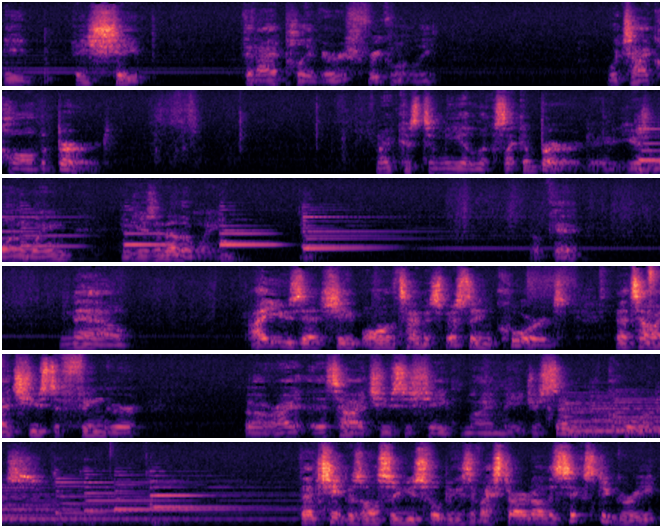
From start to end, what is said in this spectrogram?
a, a shape that I play very frequently, which I call the bird. Right? Because to me it looks like a bird. Here's one wing, and here's another wing. Okay? Now, I use that shape all the time, especially in chords. That's how I choose to finger, all right, that's how I choose to shape my major seven chords. That shape is also useful because if I start on the sixth degree,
